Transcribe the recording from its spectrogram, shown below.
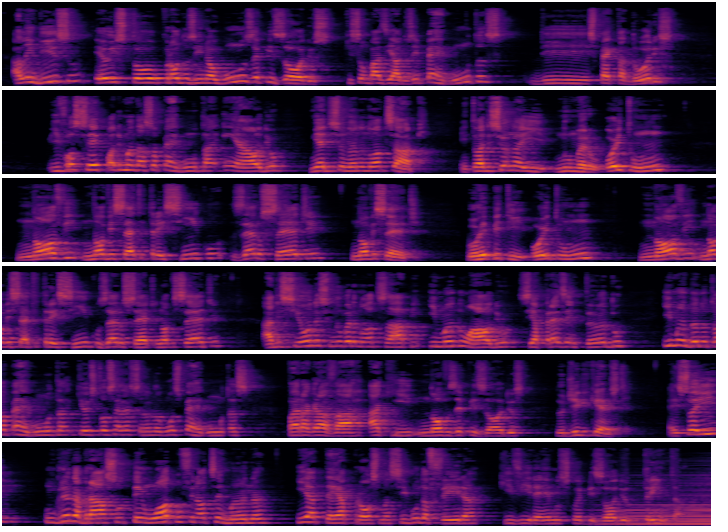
Além disso, eu estou produzindo alguns episódios que são baseados em perguntas de espectadores e você pode mandar sua pergunta em áudio me adicionando no WhatsApp. Então adiciona aí número 81 997350797. Vou repetir, 81 997350797. Adiciona esse número no WhatsApp e manda um áudio se apresentando e mandando a tua pergunta, que eu estou selecionando algumas perguntas para gravar aqui novos episódios do Digcast. É isso aí, um grande abraço, tenha um ótimo final de semana e até a próxima segunda-feira que viremos com o episódio 30.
